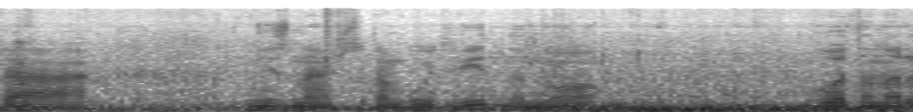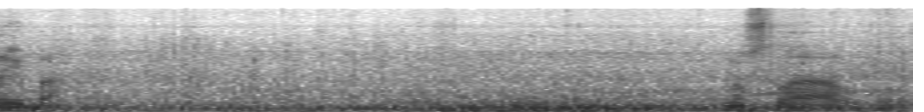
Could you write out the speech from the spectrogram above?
Так, не знаю, что там будет видно, но вот она рыба. Ну, слава богу.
